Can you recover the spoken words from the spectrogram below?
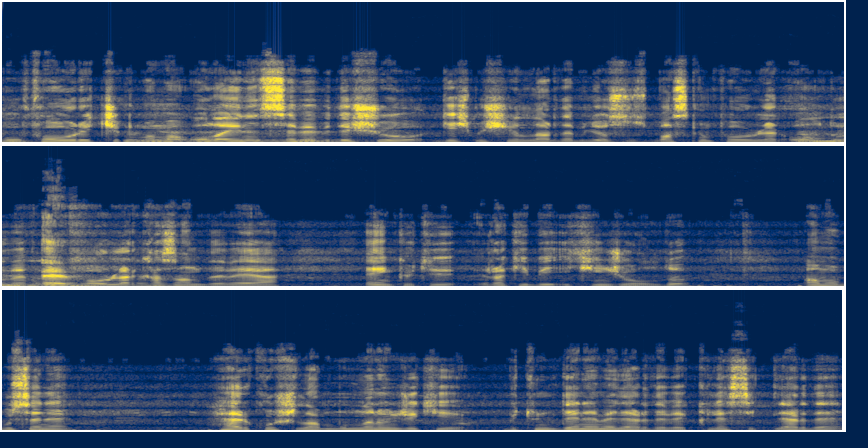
bu favori çıkmama olayının sebebi de şu. Geçmiş yıllarda biliyorsunuz baskın favoriler oldu ve Evet. favoriler kazandı veya en kötü rakibi ikinci oldu. Ama bu sene her koşulan bundan önceki bütün denemelerde ve klasiklerde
